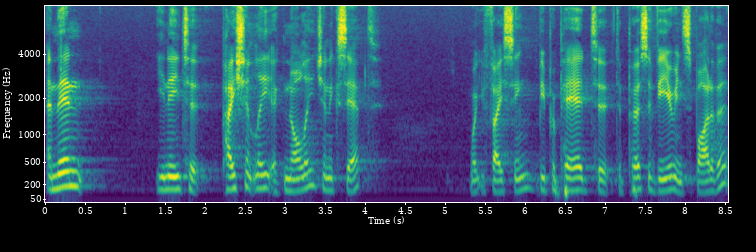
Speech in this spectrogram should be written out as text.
And then you need to patiently acknowledge and accept what you're facing. Be prepared to, to persevere in spite of it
